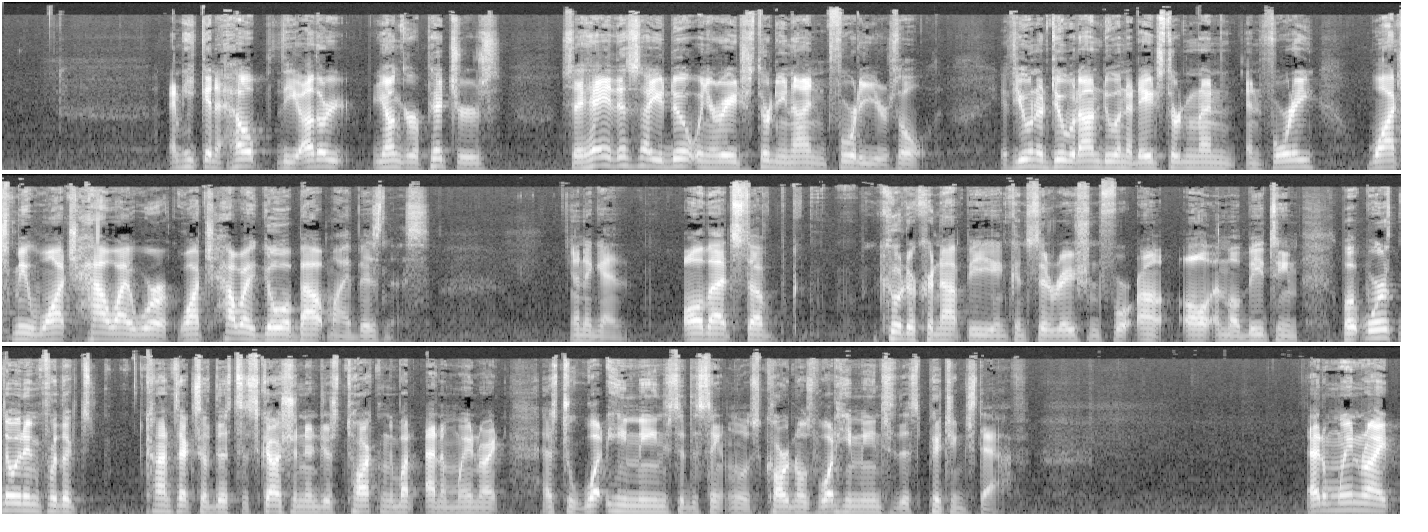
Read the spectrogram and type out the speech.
And he can help the other younger pitchers say, hey, this is how you do it when you're age 39 and 40 years old. If you want to do what I'm doing at age 39 and 40, watch me, watch how I work, watch how I go about my business. And again, all that stuff could or could not be in consideration for uh, all MLB team, but worth noting for the context of this discussion and just talking about Adam Wainwright as to what he means to the St. Louis Cardinals, what he means to this pitching staff. Adam Wainwright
